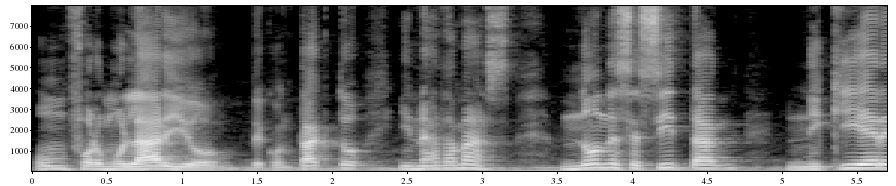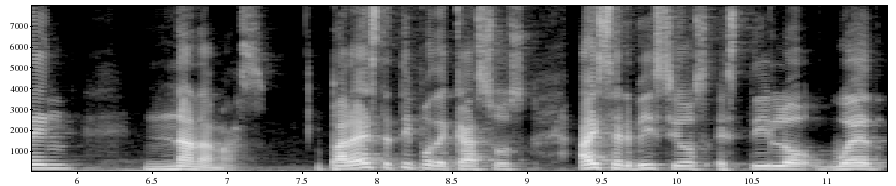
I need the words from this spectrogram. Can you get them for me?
un formulario de contacto y nada más. No necesitan ni quieren nada más. Para este tipo de casos hay servicios estilo Web,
